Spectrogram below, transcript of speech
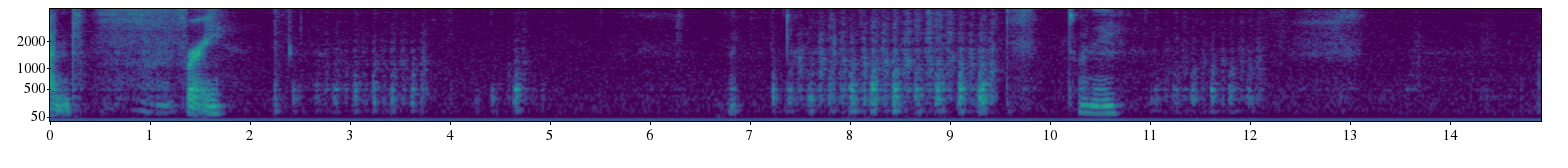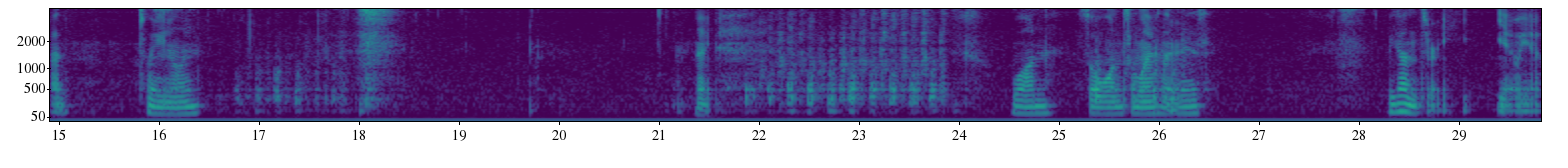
and free. Twenty and twenty nine. No. One, saw one somewhere, there it is. We done three. Yeah, we have.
